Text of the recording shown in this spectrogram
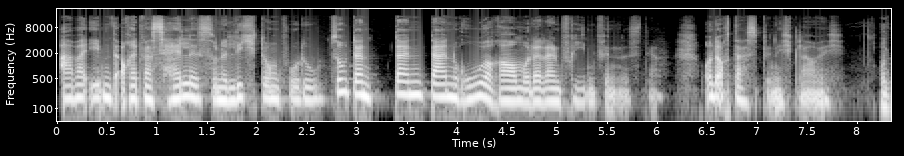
Aber eben auch etwas Helles, so eine Lichtung, wo du so dein, dein, dein Ruheraum oder deinen Frieden findest. Ja. Und auch das bin ich, glaube ich. Und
